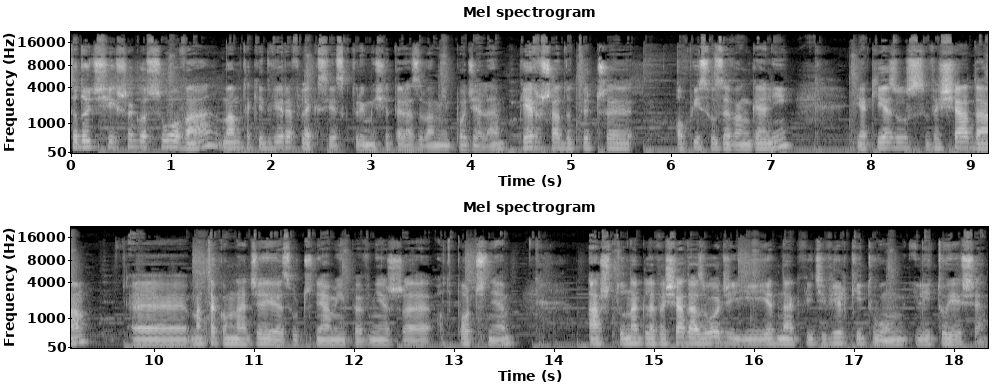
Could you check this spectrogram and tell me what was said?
Co do dzisiejszego słowa, mam takie dwie refleksje, z którymi się teraz z Wami podzielę. Pierwsza dotyczy opisu z Ewangelii, jak Jezus wysiada, e, ma taką nadzieję z uczniami pewnie, że odpocznie, aż tu nagle wysiada z łodzi i jednak widzi wielki tłum i lituje się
